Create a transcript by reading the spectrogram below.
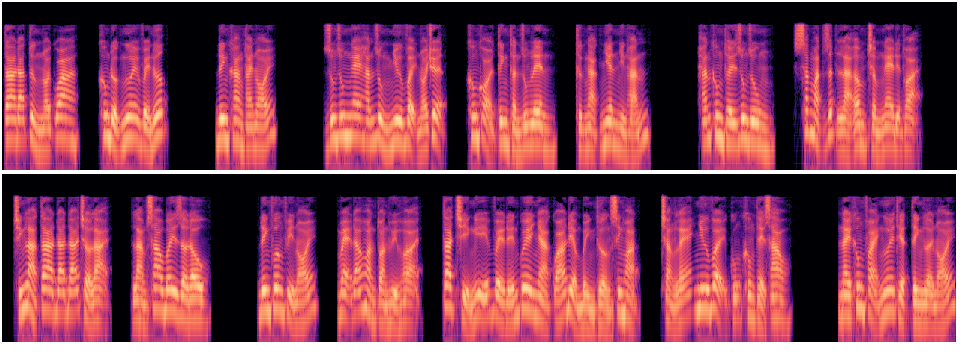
Ta đã từng nói qua, không được ngươi về nước. Đinh Khang Thái nói. Dung Dung nghe hắn dùng như vậy nói chuyện, không khỏi tinh thần rung lên, thực ngạc nhiên nhìn hắn. Hắn không thấy Dung Dung, sắc mặt rất là âm trầm nghe điện thoại. Chính là ta đã đã trở lại, làm sao bây giờ đâu? Đinh Phương Phỉ nói, mẹ đã hoàn toàn hủy hoại, ta chỉ nghĩ về đến quê nhà quá điểm bình thường sinh hoạt, chẳng lẽ như vậy cũng không thể sao? Này không phải ngươi thiệt tình lời nói.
